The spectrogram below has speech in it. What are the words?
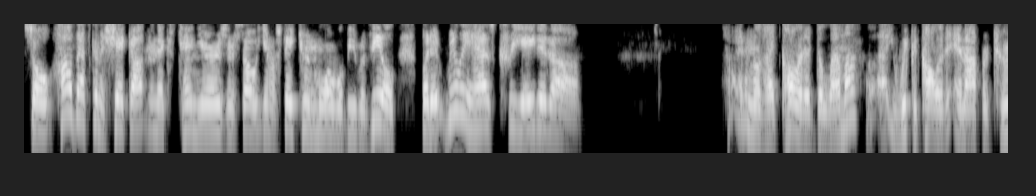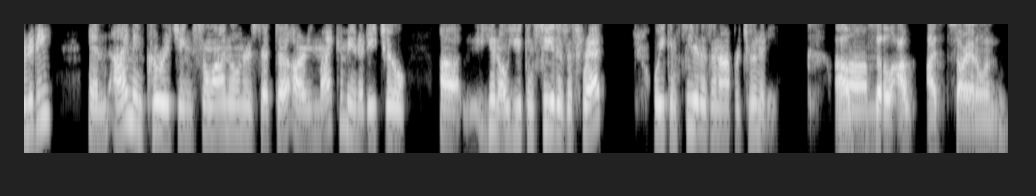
So how that's going to shake out in the next 10 years or so, you know, stay tuned, more will be revealed. But it really has created a, I don't know if I'd call it a dilemma. We could call it an opportunity. And I'm encouraging salon owners that uh, are in my community to, uh, you know, you can see it as a threat or you can see it as an opportunity. Um, um, so I, I, sorry, I don't want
